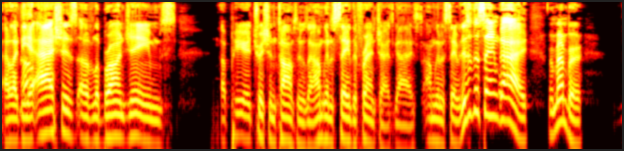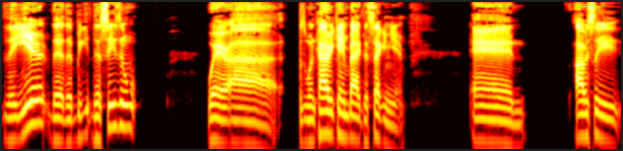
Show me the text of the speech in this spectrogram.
out of like the ashes of LeBron James appeared Tristan Thompson. He was like, I'm gonna save the franchise, guys. I'm gonna save it. This is the same guy. Remember the year the the the season where uh was when Kyrie came back the second year. And obviously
